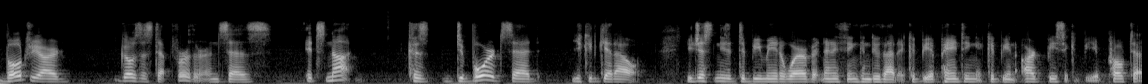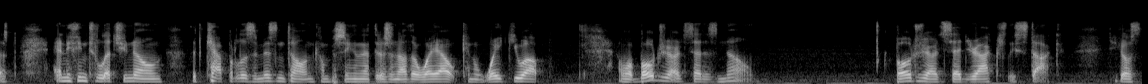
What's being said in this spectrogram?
Baudrillard goes a step further and says it's not because Debord said you could get out you just needed to be made aware of it, and anything can do that. It could be a painting, it could be an art piece, it could be a protest. Anything to let you know that capitalism isn't all encompassing and that there's another way out can wake you up. And what Baudrillard said is no. Baudrillard said you're actually stuck. He goes,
